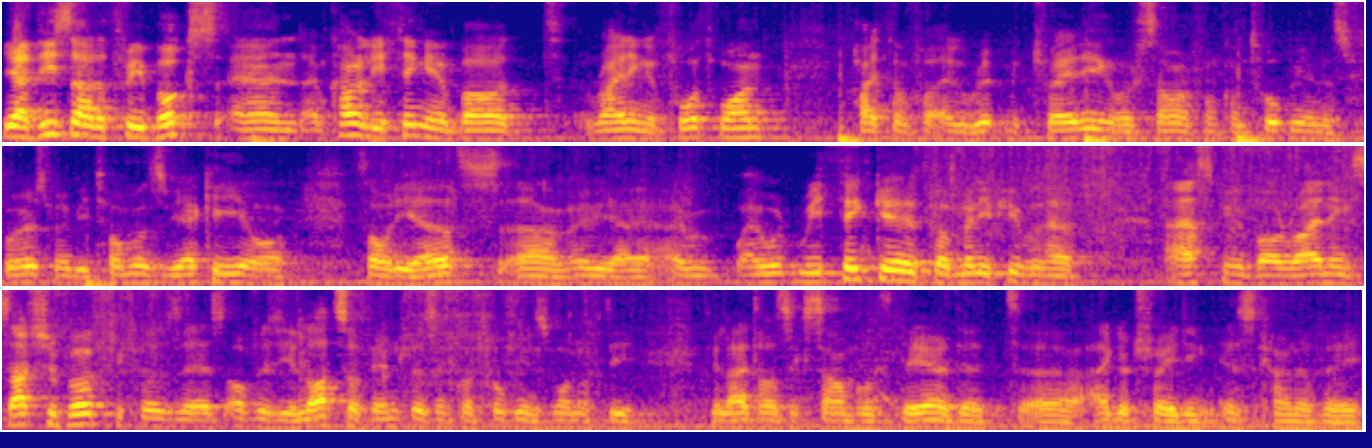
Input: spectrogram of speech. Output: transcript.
Yeah, these are the three books, and I'm currently thinking about writing a fourth one, Python for algorithmic trading, or someone from Quantopian is first, maybe Thomas Wiecki or somebody else. Uh, maybe I, I, I would rethink it, but many people have asked me about writing such a book because there's obviously lots of interest, and Quantopian is one of the, the lighthouse examples there that uh, algo trading is kind of a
